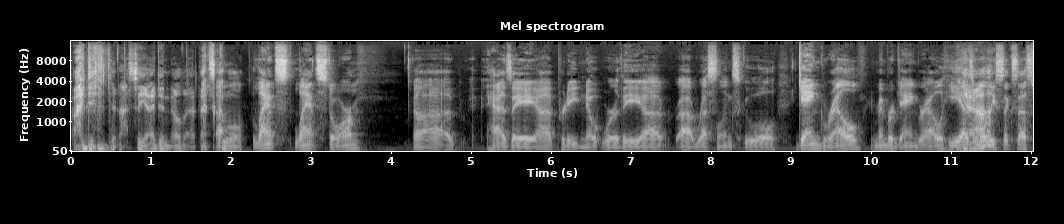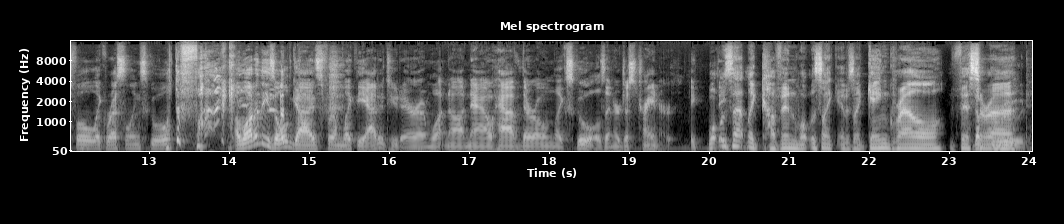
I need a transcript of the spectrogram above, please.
I didn't see. I didn't know that. That's Uh, cool. Lance Lance Storm uh, has a uh, pretty noteworthy uh, uh, wrestling school. Gangrel, remember Gangrel? He has Yeah? a really successful like wrestling school. what the fuck? a lot of these old guys from like the Attitude Era and whatnot now have their own like schools and are just trainers. They- What they- was that like? Coven? What was like? It was like Gangrel, The Viscera, Brood.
